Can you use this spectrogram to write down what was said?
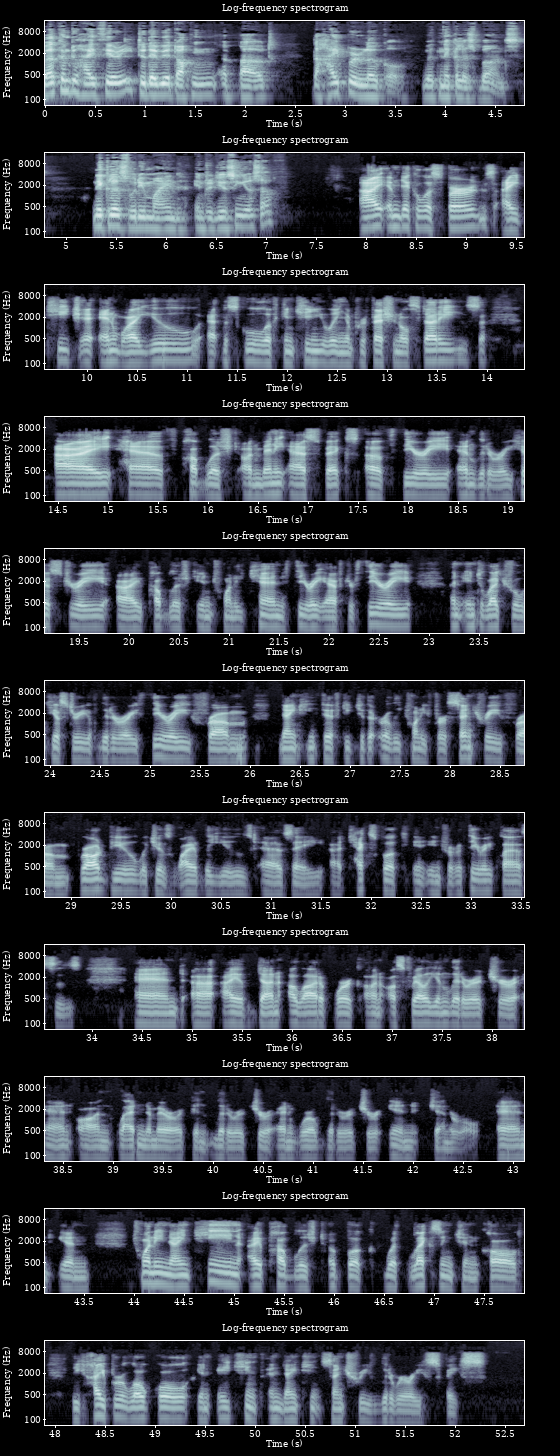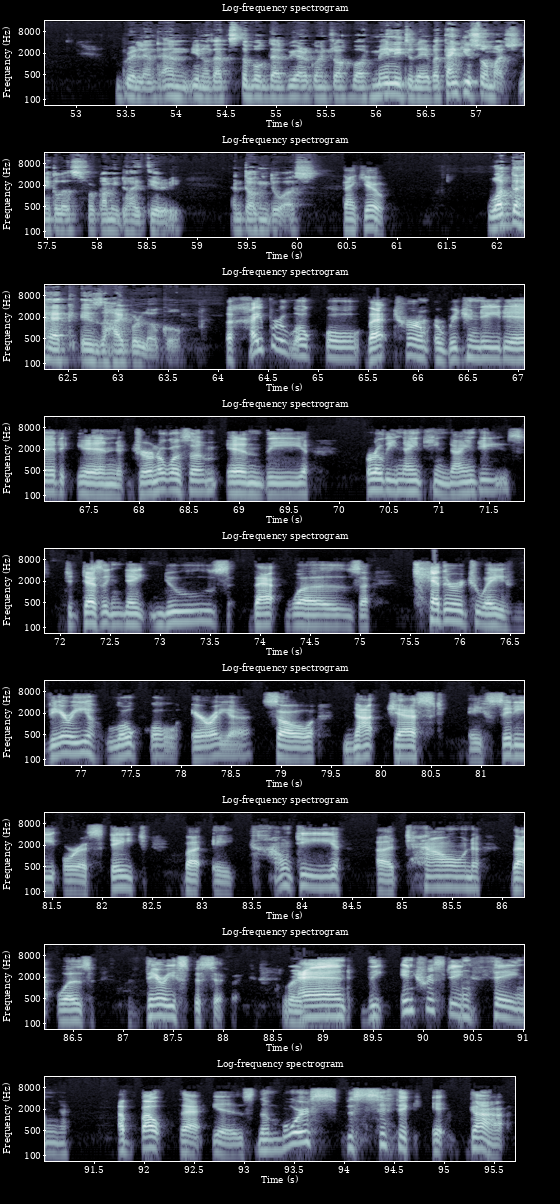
Welcome to High Theory. Today we are talking about the hyperlocal with Nicholas Birns. Nicholas, would you mind introducing yourself? I am Nicholas Birns. I teach at NYU at the School of Continuing and Professional Studies. I have published on many aspects of theory and literary history. I published in 2010 Theory After Theory, an intellectual history of literary theory from 1950 to the early 21st century from Broadview, which is widely used as a, a textbook in intro to theory classes. And uh, I have done a lot of work on Australian literature and on Latin American literature and world literature in general. And in 2019, I published a book with Lexington called The Hyperlocal in 18th and 19th Century Literary Space. Brilliant. And, you know, that's the book that we are going to talk about mainly today. But thank you so much, Nicholas, for coming to High Theory and talking to us. Thank you. What the heck is the hyperlocal? The hyperlocal, that term originated in journalism in the early 1990s to designate news that was tethered to a very local area. So, not just a city or a state, but a county, a town that was very specific. Right. And the interesting thing about that is the more specific it got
